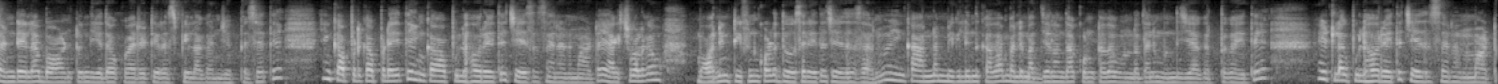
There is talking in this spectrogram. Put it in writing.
సండేలా బాగుంటుంది ఏదో ఒక వెరైటీ రెసిపీ లాగా అని చెప్పేసి అయితే ఇంకా అప్పటికప్పుడైతే ఇంకా పులిహోర అయితే చేసేసాను అనమాట యాక్చువల్గా మార్నింగ్ టిఫిన్ కూడా దోశలు అయితే చేసేసాను. ఇంకా అన్నం మిగిలింది కదా మళ్ళీ మధ్యాహ్నం దాకా ఉంటుందో ఉండదని ముందు జాగ్రత్తగా అయితే ఇట్లా పులిహోర అయితే చేసేసాను అనమాట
